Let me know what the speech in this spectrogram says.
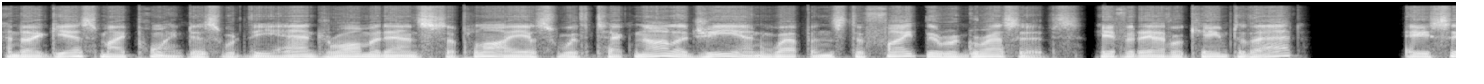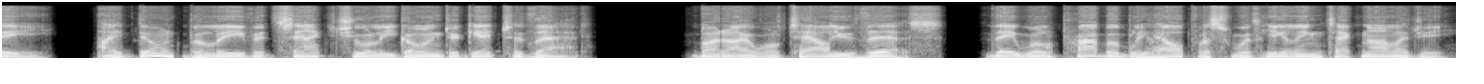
and I guess my point is would the Andromedans supply us with technology and weapons to fight the regressives if it ever came to that? Eh, AC, I don't believe it's actually going to get to that. But I will tell you this, they will probably help us with healing technology.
